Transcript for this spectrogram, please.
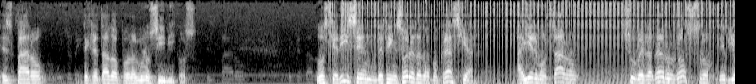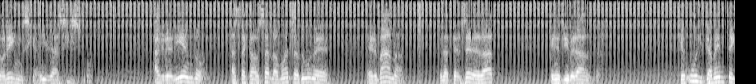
el paro decretado por algunos cívicos. Los que dicen defensores de la democracia ayer mostraron su verdadero rostro de violencia y racismo, agrediendo hasta causar la muerte de una hermana de la tercera edad en Riberalta, que únicamente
